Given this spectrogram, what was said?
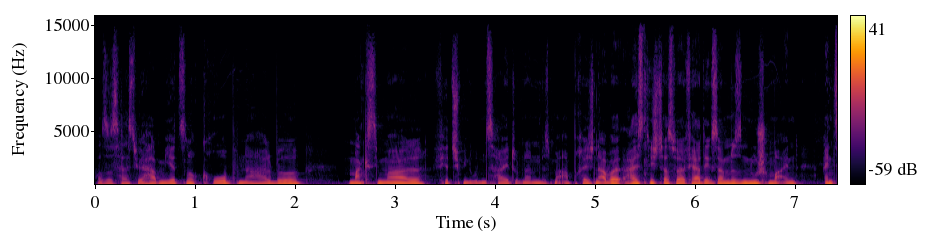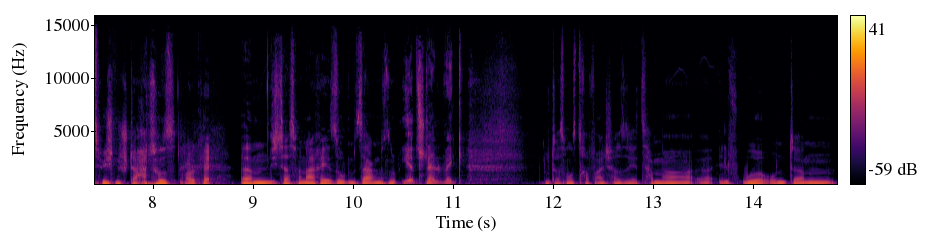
Also das heißt, wir haben jetzt noch grob eine halbe, maximal 40 Minuten Zeit und dann müssen wir abbrechen. Aber heißt nicht, dass wir fertig sein müssen, nur schon mal ein, ein Zwischenstatus. Okay. Ähm, nicht, dass wir nachher so sagen müssen, jetzt schnell weg. Nur, dass wir uns drauf einstellen. Also jetzt haben wir äh, 11 Uhr und dann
